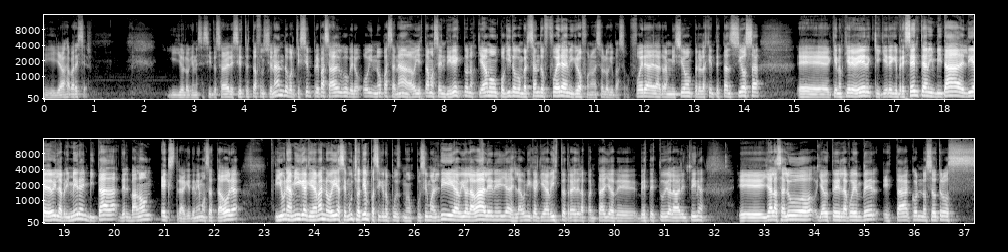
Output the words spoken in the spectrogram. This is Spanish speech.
Y ya vas a aparecer. Y yo lo que necesito saber es si esto está funcionando, porque siempre pasa algo, pero hoy no pasa nada. Hoy estamos en directo, nos quedamos un poquito conversando fuera de micrófono, eso es lo que pasó. Fuera de la transmisión, pero la gente está ansiosa, eh, que nos quiere ver, que quiere que presente a mi invitada del día de hoy, la primera invitada del balón extra que tenemos hasta ahora y una amiga que además no veía hace mucho tiempo, así que nos, pusimos al día, vio a la Valen, ella es la única que ha visto a través de las pantallas de, este estudio a la Valentina. Eh, ya la saludo, ya ustedes la pueden ver, está con nosotros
